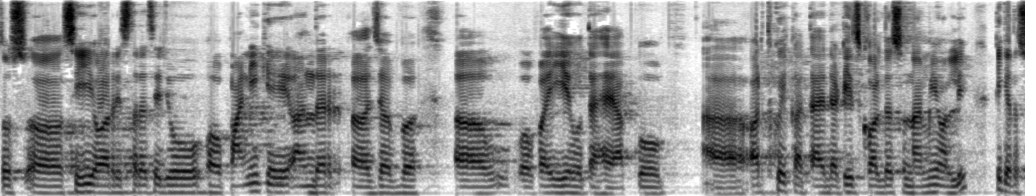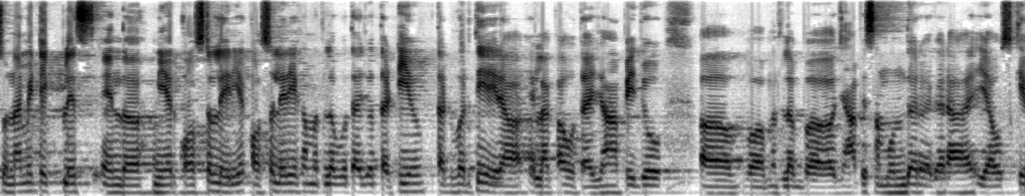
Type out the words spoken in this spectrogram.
तो सी और इस तरह से जो पानी के अंदर जब ये होता है आपको अर्थक्वेक आता है that is called the tsunami only ठीक है तो tsunami take place in the near coastal area coastal area का मतलब होता है जो तटीय तटवर्ती इलाका होता है जहाँ पे जो आ, मतलब जहाँ पे समुंदर वगैरह है या उसके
